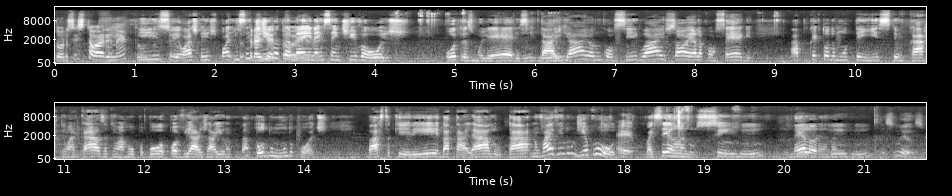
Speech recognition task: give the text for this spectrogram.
toda essa história, né? Tudo. Isso, eu acho que a gente pode. Incentiva também, né? né? Incentiva hoje outras mulheres que tá aí, que, ah, eu não consigo, ah, só ela consegue. Ah, por que, que todo mundo tem isso? Tem um carro, tem uma casa, tem uma roupa boa, pode viajar. e Eu não... Ah, Todo mundo pode. Basta querer, batalhar, lutar. Não vai vir de um dia pro outro. É. Vai ser anos. Sim. Uhum. Né, Lorena? Uhum, isso mesmo.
